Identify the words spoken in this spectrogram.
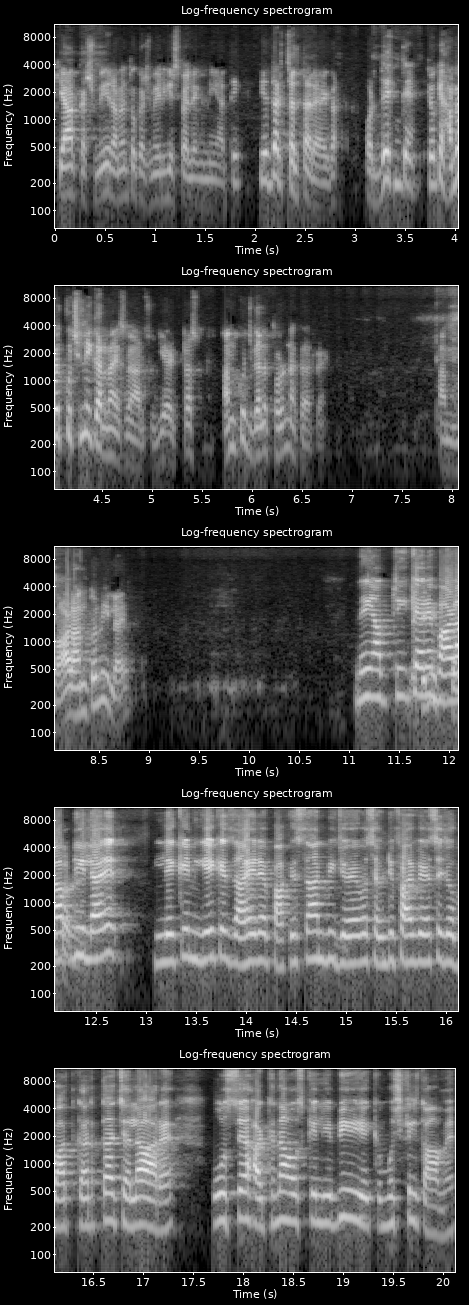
क्या कश्मीर हमें तो कश्मीर की स्पेलिंग नहीं आती। ये दर्द चलता रहेगा। और देखते हैं क्योंकि हमें कुछ नहीं करना है इसमें आँसू जी ट्रस्ट हम कुछ गलत थोड़ा ना कर रहे हैं। हम बाढ़ हम तो नहीं लाए। नहीं आप ठीक कह रहे हैं बाढ़ आप नहीं लाए लेकिन ये कि ज़ाहिर है पाकिस्तान भी जो है वो सेवेंटी फाइव ईयर से जो बात करता चला आ रहा है वो उससे हटना उसके लिए भी एक मुश्किल काम है।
